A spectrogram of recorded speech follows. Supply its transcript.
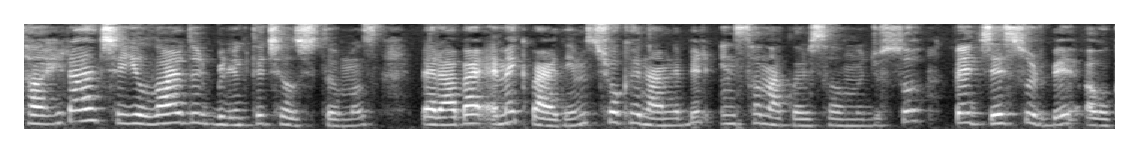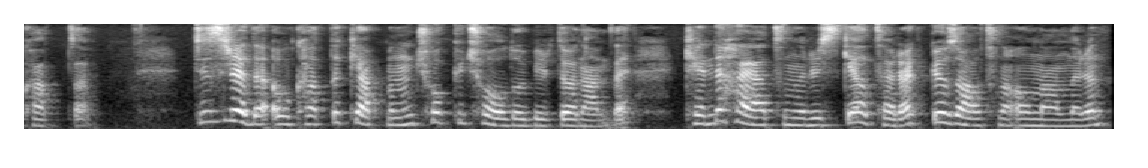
Tahir Elçi yıllardır birlikte çalıştığımız, beraber emek verdiğimiz çok önemli bir insan hakları savunucusu ve cesur bir avukattı. Cizre'de avukatlık yapmanın çok güç olduğu bir dönemde kendi hayatını riske atarak gözaltına alınanların,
